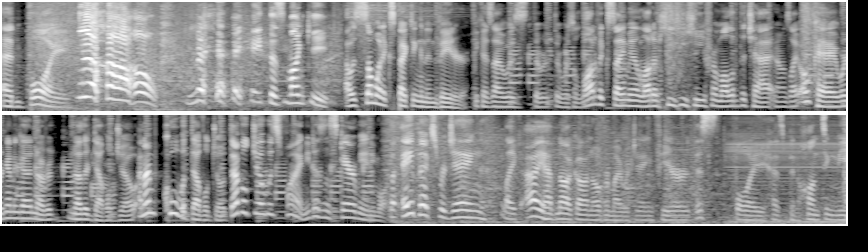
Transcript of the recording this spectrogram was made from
And boy, no! Man, I hate this monkey. I was somewhat expecting an invader because I was there. There was a lot of excitement, a lot of hee hee hee from all of the chat, and I was like, okay, we're gonna get another another Deviljho, and I'm cool with Deviljho. Devil Joe was fine. He doesn't scare me anymore. But Apex Rajang, like I have not gone over my Rajang fear. This boy has been haunting me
